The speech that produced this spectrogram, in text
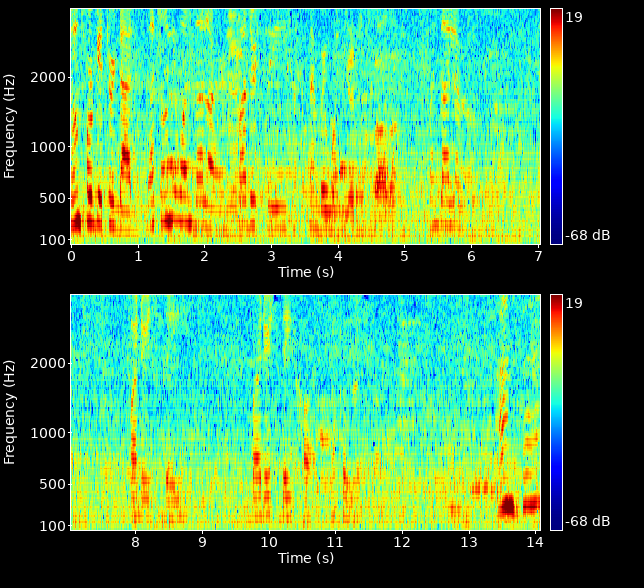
Don't forget your dad. That's only one dollar. Yes. Father's Day sa September 1 Go dito. One dollar. oh. Father's Day. Father's Day card. Okay, let's go. And then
